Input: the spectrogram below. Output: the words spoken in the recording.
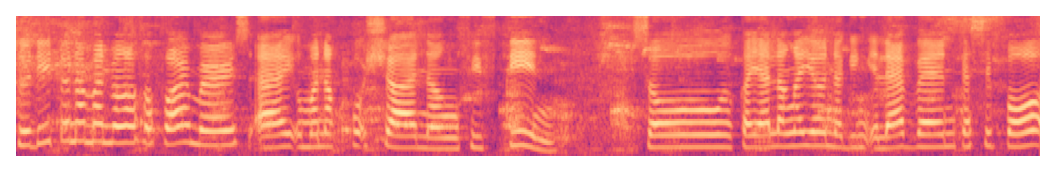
So dito naman mga ka-farmers ay umanak po siya ng 15. So kaya lang ngayon naging 11 kasi po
